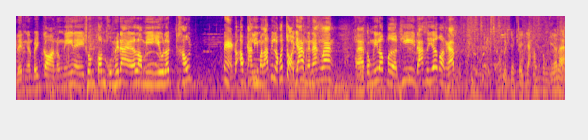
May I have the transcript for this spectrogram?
เล่นกันไปก่อนตรงนี้ในช่วงต้นคุมให้ได้แล้วเรามีฮิวแล้วเขาแหมก็เอากาลีมารับนี่เราก็เจาะย่ามเหมือนกันนะข้างล่าง แต่ตรงนี้เราเปิดที่ดาร์คซีเยอร์ก่อนครับ เขาเหมือนอยากจะย้ำตรงเนี้ยแหละ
